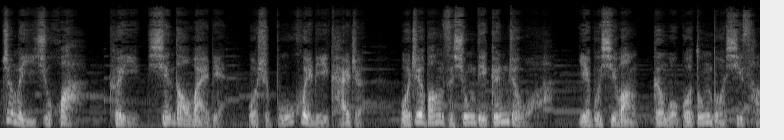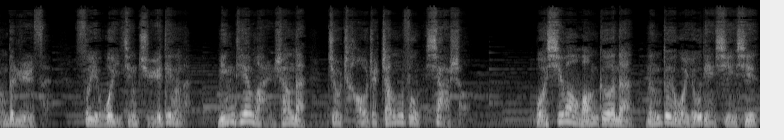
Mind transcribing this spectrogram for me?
这么一句话，可以先到外边，我是不会离开这。我这帮子兄弟跟着我啊，也不希望跟我过东躲西藏的日子，所以我已经决定了，明天晚上呢就朝着张凤下手。我希望王哥呢能对我有点信心，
